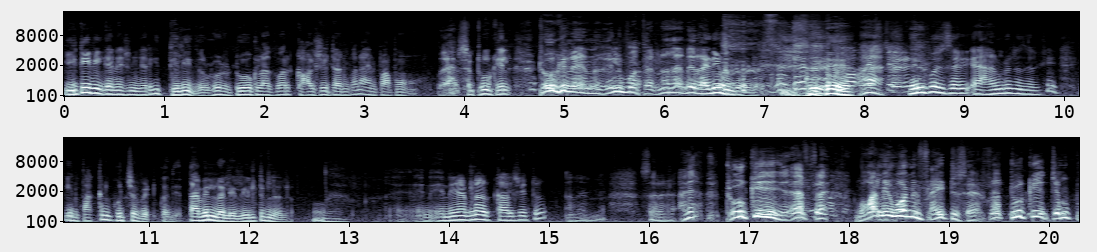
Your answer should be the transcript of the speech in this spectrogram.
ఈటీవీ గణేషన్ గారికి తెలియదు రోజు టూ ఓ క్లాక్ వరకు కాల్ షీట్ అనుకుని ఆయన పాపం అసలు టూకి వెళ్ళి టూకి నేను వెళ్ళిపోతాను అని రెడీ ఉండేవాడు. వెళ్ళిపోయేసరికి అనుకునేసరికి ఈయన పక్కన కూర్చోబెట్టుకుంది తమిళ్ళో లిల్టిల్లో ఎన్ని ఎన్ని గంటల వరకు కాల్ షీట్? సార్ అదే టూకి మార్నింగ్ మార్నింగ్ ఫ్లైట్ సార్ టూకి జంప్.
